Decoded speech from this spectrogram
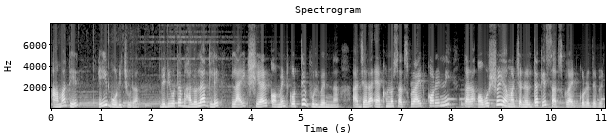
আমাদের এই বড়ি চূড়া ভিডিওটা ভালো লাগলে লাইক, শেয়ার, কমেন্ট করতে ভুলবেন না। আর যারা এখনও সাবস্ক্রাইব করেননি, তারা অবশ্যই আমার চ্যানেলটাকে সাবস্ক্রাইব করে দেবেন।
